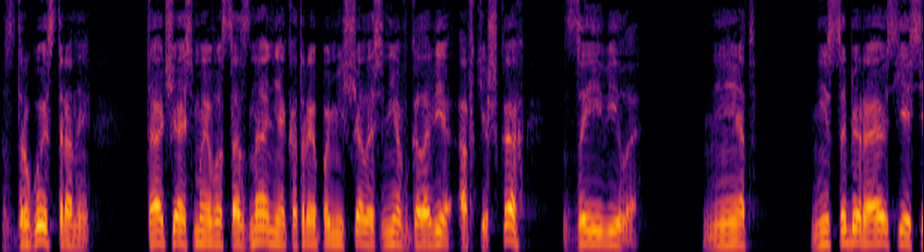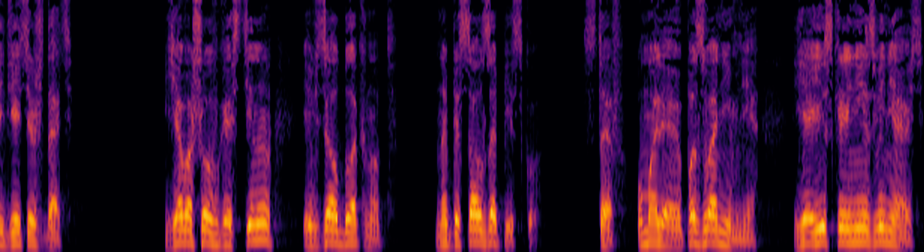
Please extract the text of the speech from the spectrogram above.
С другой стороны, та часть моего сознания, которая помещалась не в голове, а в кишках, заявила «Нет, не собираюсь я сидеть и ждать». Я вошел в гостиную и взял блокнот. Написал записку. «Стеф, умоляю, позвони мне. Я искренне извиняюсь.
